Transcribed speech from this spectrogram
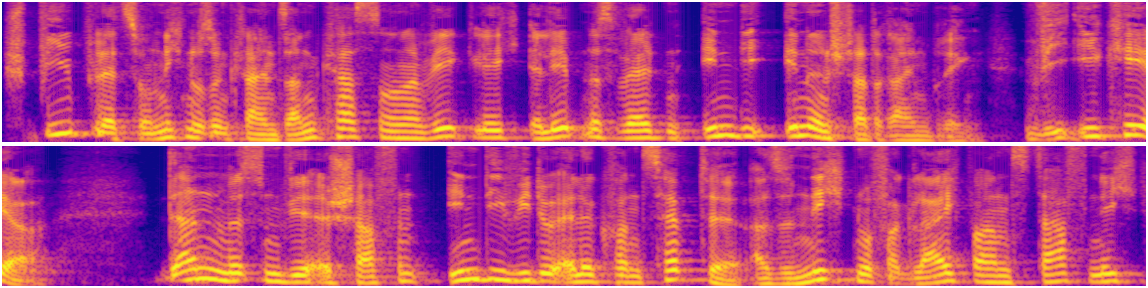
Spielplätze und nicht nur so einen kleinen Sandkasten, sondern wirklich Erlebniswelten in die Innenstadt reinbringen. Wie Ikea. Dann müssen wir es schaffen, individuelle Konzepte, also nicht nur vergleichbaren Stuff, nicht,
